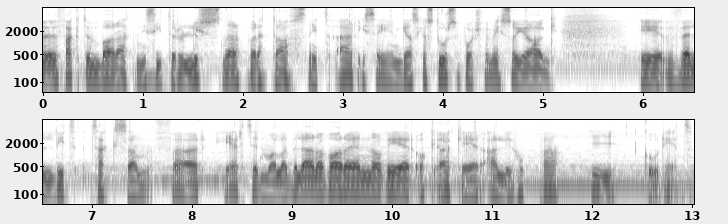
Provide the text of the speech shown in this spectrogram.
Eh, faktum bara att ni sitter och lyssnar på detta avsnitt är i sig en ganska stor support för mig, så jag är väldigt tacksam för er tid. med alla. belöna var och en av er och öka er allihopa i godhet.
